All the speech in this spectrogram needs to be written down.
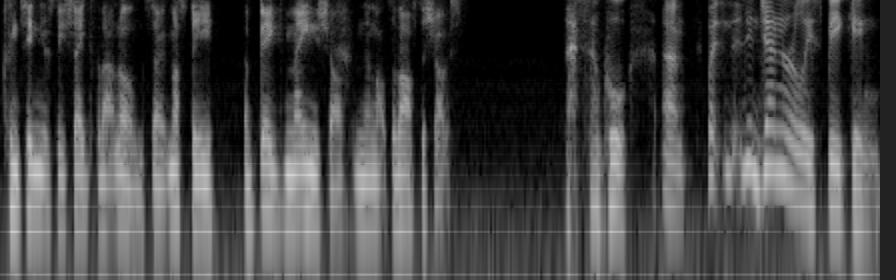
continuously shake for that long. So it must be a big main shock and then lots of aftershocks. That's so cool. Um, but generally speaking,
